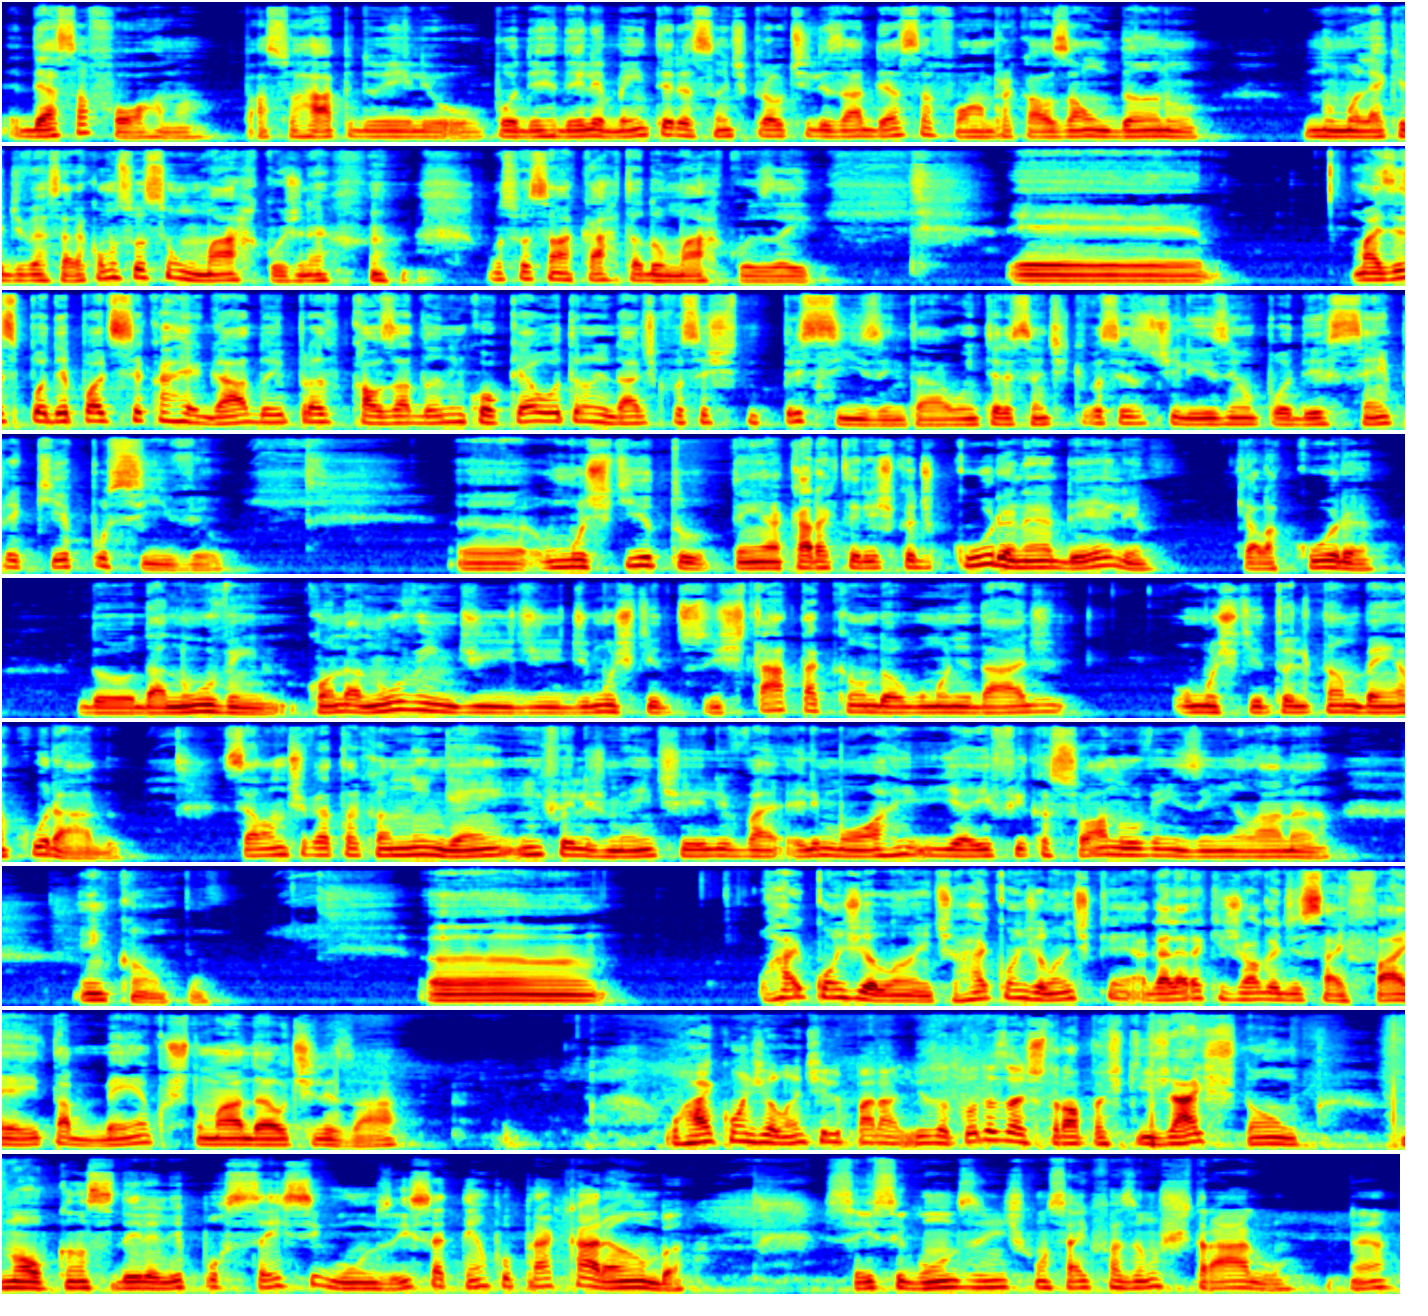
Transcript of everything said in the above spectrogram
dessa forma. Passo Rápido, ele, o poder dele é bem interessante para utilizar dessa forma, para causar um dano no moleque adversário. É como se fosse um Marcos, né? como se fosse uma carta do Marcos aí. É... Mas esse poder pode ser carregado aí para causar dano em qualquer outra unidade que vocês precisem, tá? O interessante é que vocês utilizem o poder sempre que possível. Uh, o mosquito tem a característica de cura né, dele, aquela cura do, da nuvem. Quando a nuvem de, de, de mosquitos está atacando alguma unidade, o mosquito ele também é curado. Se ela não estiver atacando ninguém, infelizmente ele, vai, ele morre e aí fica só a nuvenzinha lá na, em campo. Uh, o raio congelante. O raio congelante, que a galera que joga de sci-fi aí tá bem acostumada a utilizar. O raio congelante ele paralisa todas as tropas que já estão no alcance dele ali por 6 segundos. Isso é tempo pra caramba. 6 segundos a gente consegue fazer um estrago, né?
